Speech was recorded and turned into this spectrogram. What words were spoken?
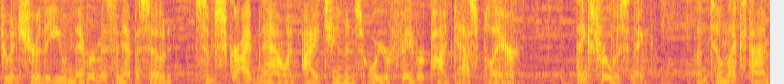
To ensure that you never miss an episode, subscribe now in iTunes or your favorite podcast player. Thanks for listening. Until next time.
